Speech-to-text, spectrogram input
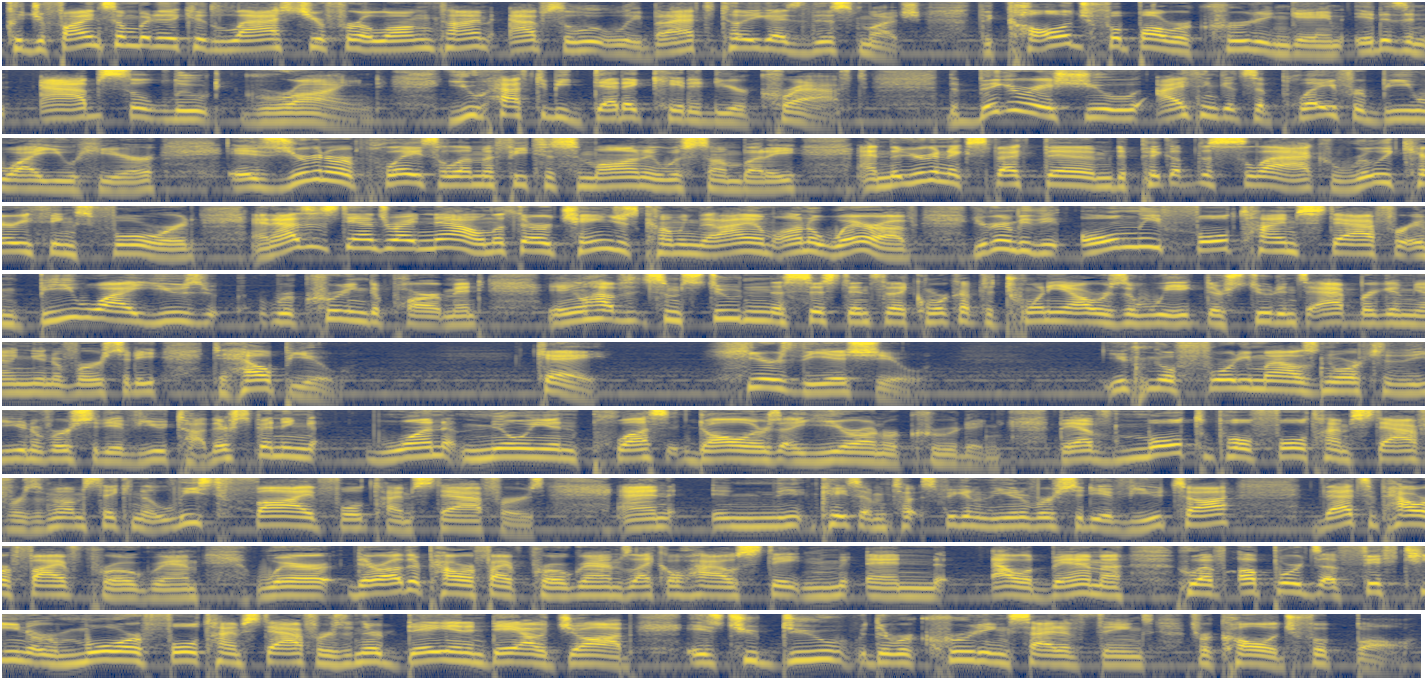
Could you find somebody that could last here for a long time? Absolutely. But I have to tell you guys this much. The college football recruiting game, it is an absolute grind. You have to be dedicated to your craft. The bigger issue, I think it's a play for BYU here, is you're going to replace Alema Fitisemanu with somebody, and you're going to expect them to pick up the slack, really carry things forward. And as it stands right now, unless there are changes coming that I am unaware of, you're going to be the only full time staffer in BYU's recruiting department. And you'll have some student assistants that can work up to 20 hours a week. They're students at Brigham Young University to help you. Okay, here's the issue. You can go 40 miles north to the University of Utah. They're spending 1 million plus dollars a year on recruiting. They have multiple full-time staffers, if I'm not mistaken, at least 5 full-time staffers. And in the case I'm t- speaking of the University of Utah, that's a Power 5 program where there are other Power 5 programs like Ohio State and, and Alabama who have upwards of 15 or more full-time staffers and their day in and day out job is to do the recruiting side of things for college football.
